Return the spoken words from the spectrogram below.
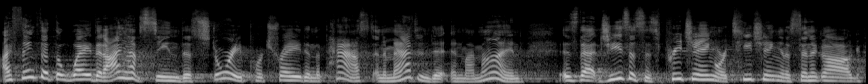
I think that the way that I have seen this story portrayed in the past and imagined it in my mind is that Jesus is preaching or teaching in a synagogue,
